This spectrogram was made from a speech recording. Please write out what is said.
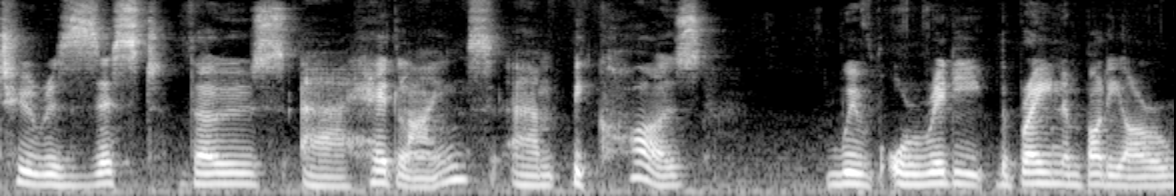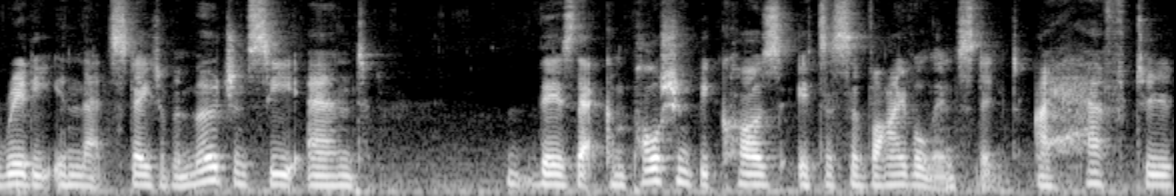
to resist those uh, headlines um, because we've already the brain and body are already in that state of emergency and there's that compulsion because it's a survival instinct. I have to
